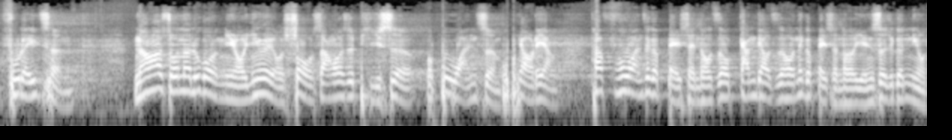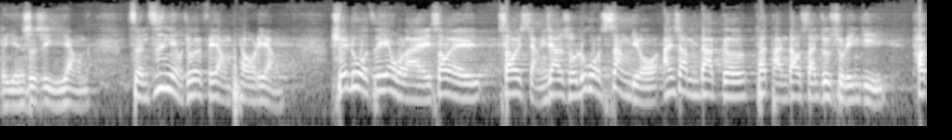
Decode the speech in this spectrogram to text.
敷了一层。然后他说呢，如果牛因为有受伤或是皮色不完整、不漂亮，他敷完这个北神头之后干掉之后，那个北神头的颜色就跟牛的颜色是一样的，整只牛就会非常漂亮。所以如果这天我来稍微稍微想一下说，如果上游安孝明大哥他谈到山猪属灵底，他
